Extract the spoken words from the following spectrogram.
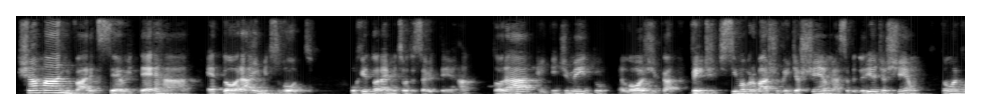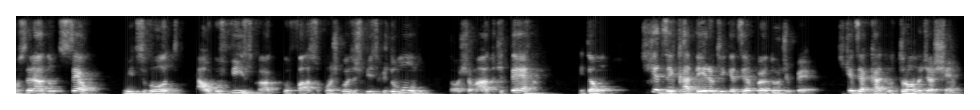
Chamar em vários céu e terra é Torá e mitzvot. Por que Torá e mitzvot é céu e terra? Torá é entendimento, é lógica, vem de cima para baixo, vem de Hashem, é a sabedoria de Hashem. Então é considerado céu. Mitzvot, algo físico, algo que eu faço com as coisas físicas do mundo. Então é chamado de terra. Então, o que quer dizer cadeira? O que quer dizer apoiador de pé? O que quer dizer o trono de Hashem?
